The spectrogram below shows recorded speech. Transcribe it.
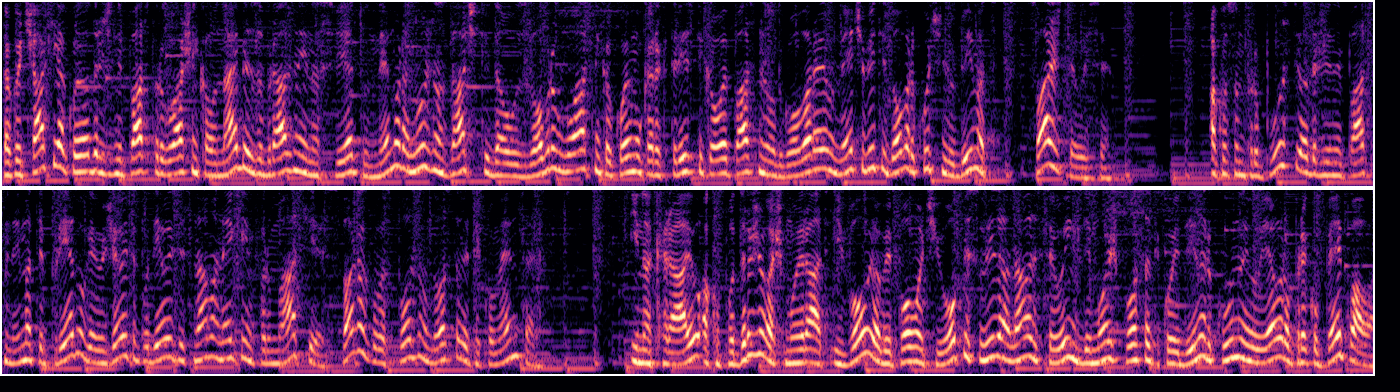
Dakle, čak i ako je određeni pas proglašen kao najbezobrazniji na svijetu, ne mora nužno značiti da uz dobrog vlasnika kojemu karakteristika ove pasmine odgovaraju, neće biti dobar kućni ljubimac. Slažete li se? Ako sam propustio određene pasmine, imate prijedloge ili želite podijeliti s nama neke informacije, svakako vas pozivam da ostavite komentar. I na kraju, ako podržavaš moj rad i volio bi pomoći, u opisu videa nalazi se link gdje možeš poslati koji dinar, kunu ili euro preko Paypala.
